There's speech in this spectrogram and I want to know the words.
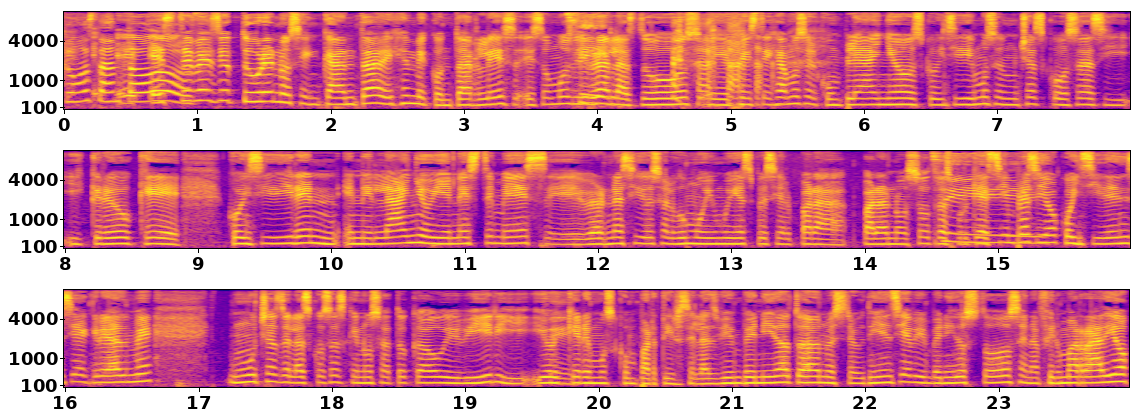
¿Cómo están Eh, todos? Este mes de octubre nos encanta, déjenme contarles, eh, somos Sí. libres las dos, eh, festejamos el cumpleaños, coincidimos en muchas cosas y, y creo que coincidir en, en el año y en este mes, eh, haber nacido es algo muy, muy especial para, para nosotras, porque siempre ha sido coincidencia, créanme, muchas de las cosas que nos ha tocado vivir y, y hoy Sí. queremos compartírselas. Bienvenido a toda nuestra audiencia, bienvenidos todos en Afirma Radio.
